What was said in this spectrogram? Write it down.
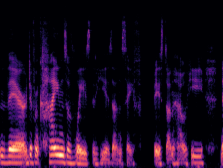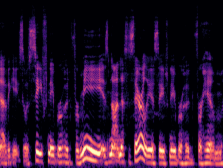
there are different kinds of ways that he is unsafe based on how he navigates. So a safe neighborhood for me is not necessarily a safe neighborhood for him.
